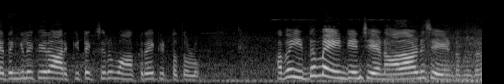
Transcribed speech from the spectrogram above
ഏതെങ്കിലുമൊക്കെ ഒരു ആർക്കിടെക്ചർ മാത്രമേ കിട്ടത്തുള്ളൂ. അപ്പോൾ ഇത് മെയിന്റെയിൻ ചെയ്യണം. അതാണ് ചെയ്യേണ്ടത്.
